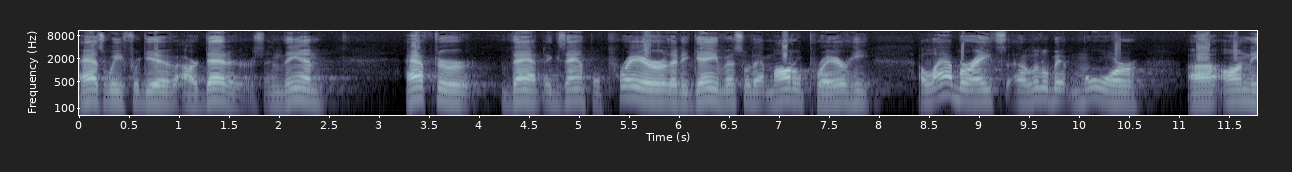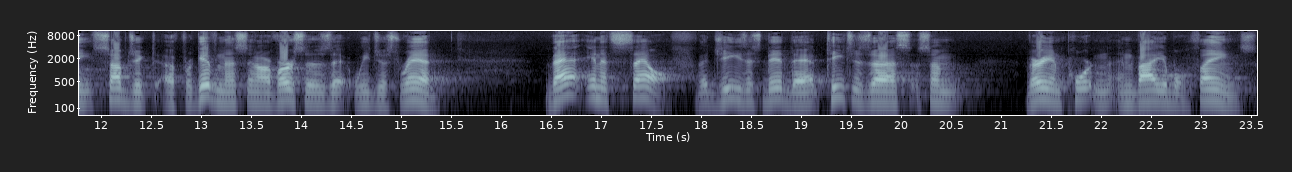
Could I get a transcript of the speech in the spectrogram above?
as we forgive our debtors. And then, after that example prayer that he gave us, or that model prayer, he elaborates a little bit more uh, on the subject of forgiveness in our verses that we just read. That in itself, that Jesus did that, teaches us some very important and valuable things.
